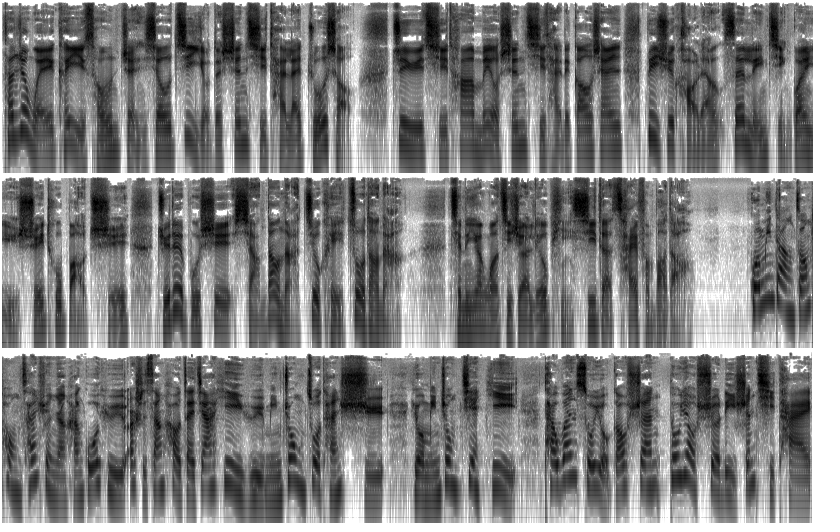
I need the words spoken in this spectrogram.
他认为可以从整修既有的升旗台来着手。至于其他没有升旗台的高山，必须考量森林景观与水土保持，绝对不是想到哪就可以做到哪。前天央广记者刘品希的采访报道。国民党总统参选人韩国瑜二十三号在嘉义与民众座谈时，有民众建议台湾所有高山都要设立升旗台，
